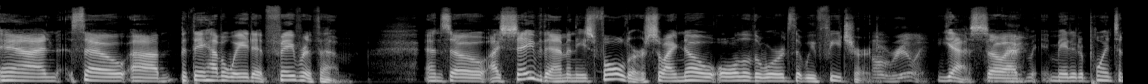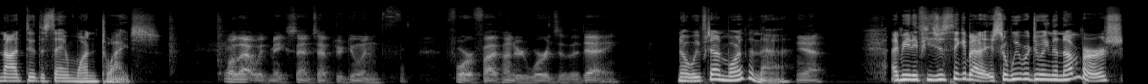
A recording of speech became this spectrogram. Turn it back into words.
And so, um, but they have a way to favorite them. And so I save them in these folders so I know all of the words that we've featured. Oh, really? Yes. So Okay. I've m- made it a point to not do the same one twice. Well, that would make sense after doing f- four or five hundred words of the day. No, we've done more than that. Yeah. I mean, if you just think about it, so we were doing the numbers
